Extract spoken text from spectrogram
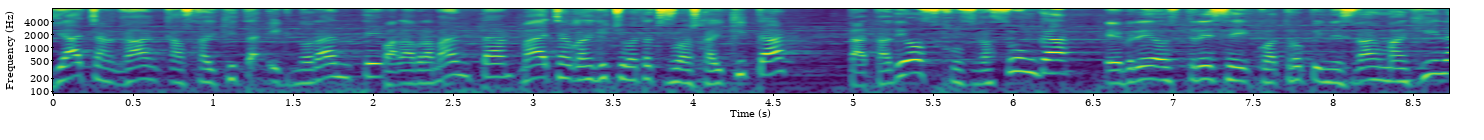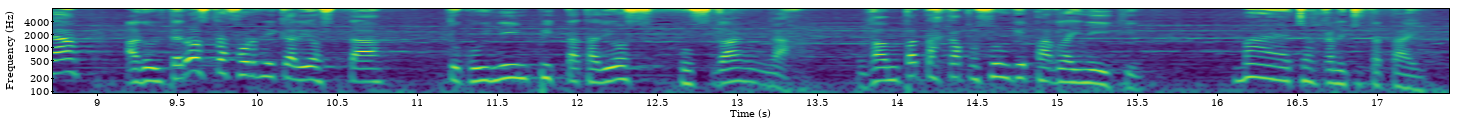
yachangan kasqaykita ignorante palabra manta. Mayacharqankichu matachus ruwashqaykita Tata Dios juzgasunga Hebreos 13 4 pinisgan manjina adulterosta fornicariosta. Tukuyninpi Tata Dios juzganga. Qampataq kapusunki parlayniyki ma yacharqanichu tatay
